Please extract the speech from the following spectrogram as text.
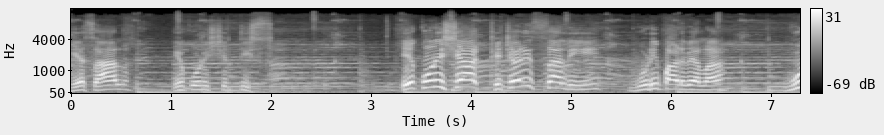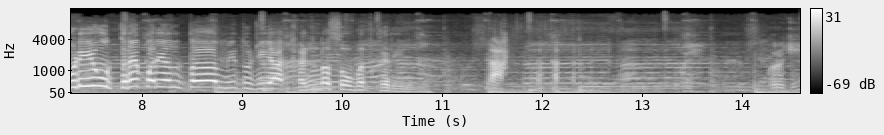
हे साल एकोणीसशे तीस. एकोणीसशे अठ्ठेचाळीस साली गुढीपाडव्याला गुढी उतरेपर्यंत मी तुझी अखंड सोबत करील गुरुजी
